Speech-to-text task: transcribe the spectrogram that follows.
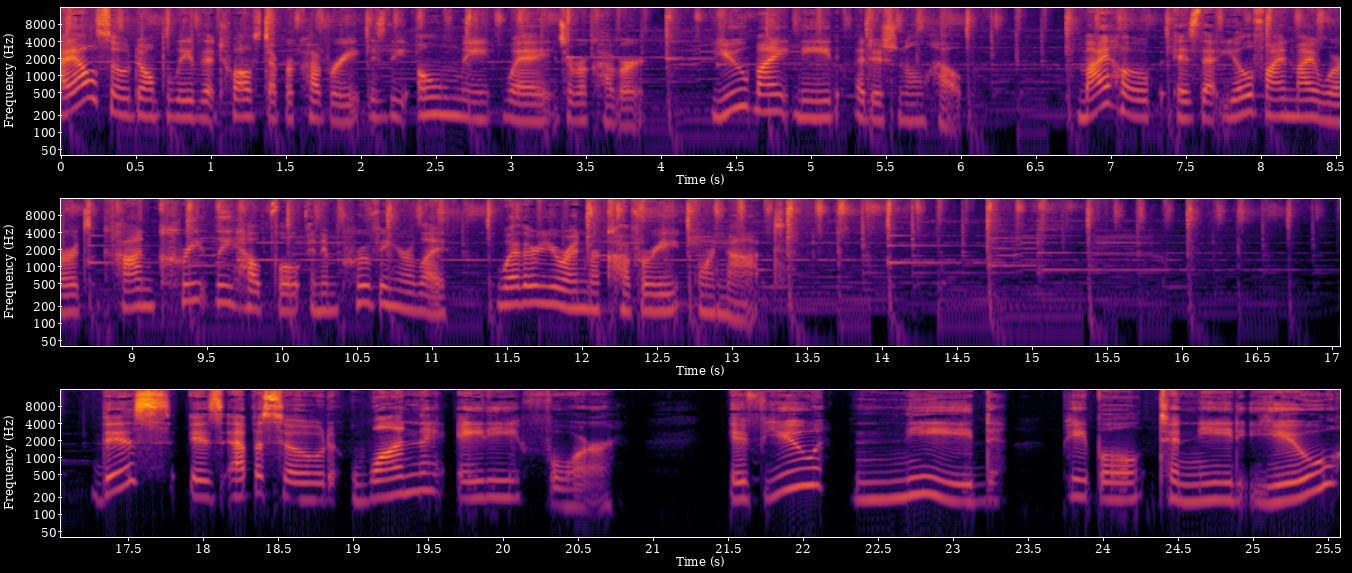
I also don't believe that 12 step recovery is the only way to recover. You might need additional help. My hope is that you'll find my words concretely helpful in improving your life whether you're in recovery or not. This is episode 184. If you need people to need you,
